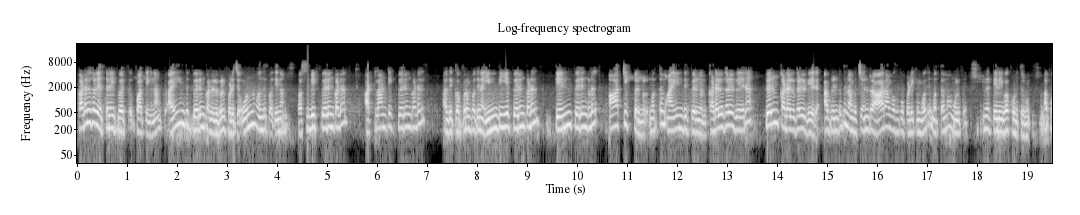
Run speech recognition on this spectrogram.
கடல்கள் எத்தனை பாத்து- பாத்தீங்கன்னா ஐந்து பெருங்கடல்கள் படிச்சேன் ஒண்ணு வந்து பாத்தீங்கன்னா பசிபிக் பெருங்கடல் அட்லாண்டிக் பெருங்கடல் அதுக்கப்புறம் பாத்தீங்கன்னா இந்திய பெருங்கடல் தென் பெருங்கடல் ஆர்டிக் பெருங்கடல். மொத்தம் ஐந்து பெருங்கடல். கடல்கள் வேற பெருங்கடல்கள் வேறு அப்படின்றது நம்ம சென்ற ஆறாம் வகுப்பு படிக்கும்போது மொத்தமா உங்களுக்கு இந்த தெளிவா கொடுத்துருக்கும். அப்போ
